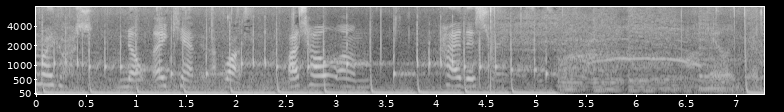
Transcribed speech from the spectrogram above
Oh my gosh. No, I can't. Watch. Watch how um high this rain is. Okay, like this.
